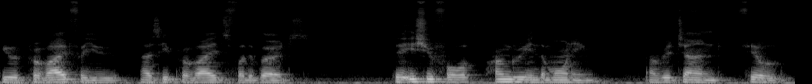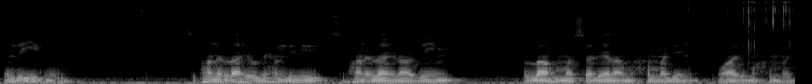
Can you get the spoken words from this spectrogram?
He would provide for you as He provides for the birds. They issue forth hungry in the morning and returned filled in the evening. Subhanallah wa bihamdihi, Subhanallah al-Azim, Allahumma salli ala Muhammadin wa ali Muhammad.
